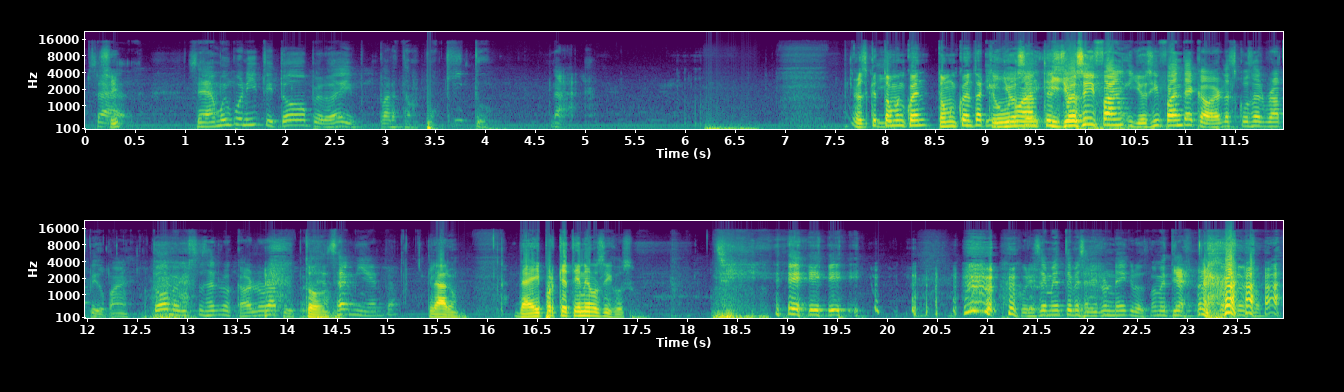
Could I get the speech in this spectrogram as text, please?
O sea, Sí. Se da muy bonito y todo, pero hey, para tan poquito. Nah. Es que toma en, toma en cuenta que uno soy, antes... y yo soy fan, y yo soy fan de acabar las cosas rápido, mae. Todo me gusta hacerlo, acabarlo rápido, pero Todo. esa mierda. Claro. De ahí porque tiene dos hijos. Curiosamente me salieron negros. No me metieron.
